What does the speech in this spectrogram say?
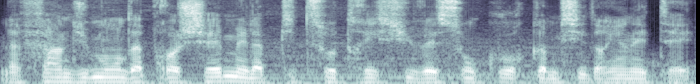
La fin du monde approchait, mais la petite sauterie suivait son cours comme si de rien n'était.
